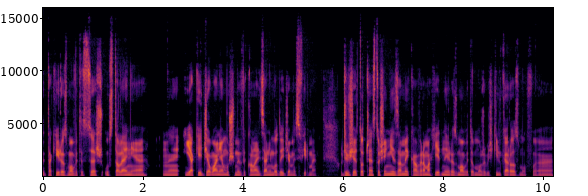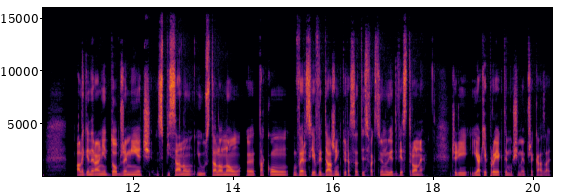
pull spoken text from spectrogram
y, takiej rozmowy to jest też ustalenie, jakie działania musimy wykonać, zanim odejdziemy z firmy. Oczywiście to często się nie zamyka w ramach jednej rozmowy, to może być kilka rozmów. E, ale generalnie dobrze mieć spisaną i ustaloną e, taką wersję wydarzeń, która satysfakcjonuje dwie strony. Czyli jakie projekty musimy przekazać,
